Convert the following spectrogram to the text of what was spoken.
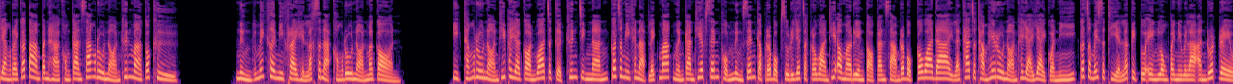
อย่างไรก็ตามปัญหาของการสร้างรูหนอนขึ้นมาก็คือ 1. ไม่เคยมีใครเห็นลักษณะของรูหนอนมาก่อน อีกทั้งรูหนอนที่พยากรณ์ว่าจะเกิดขึ้นจริงนั้น ก็จะมีขนาดเล็กมากเหมือนการเทียบเส้นผมหนึ่งเส้นกับระบบสุริยจักรวาลที่เอามาเรียงต่อกันสามระบบก็ว่าได้ และถ้าจะทำให้รูหนอนขยายใหญ่กว่านี้ ก็จะไม่เสถียรและปิดตัวเองลงไปในเวลาอันรวดเร็ว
